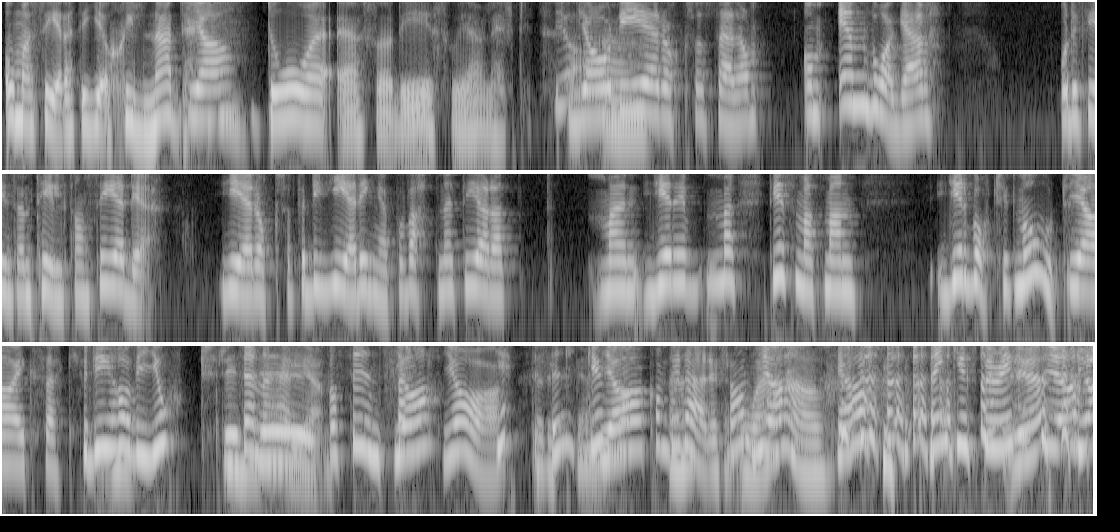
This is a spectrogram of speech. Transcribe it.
Och man ser att det gör skillnad. Ja. Då, alltså, det är så jävla häftigt. Ja, och det är också så här, om, om en vågar och det finns en till som ser det, ger också, för det ger inga på vattnet. Det gör att man ger, man, det är som att man ger bort sitt mod. Ja, exakt. För det har vi gjort denna helgen. Vad fint sagt. Ja. Ja. Jättefint. Gud, Ja. var kom det därifrån? Wow. Ja. ja. Thank you, spirits. Ja.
